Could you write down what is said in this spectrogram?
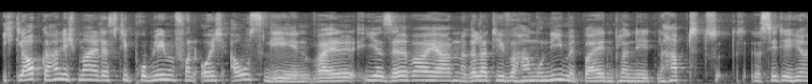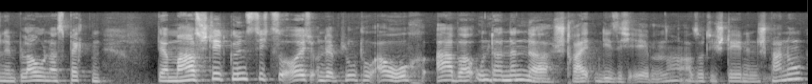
ich glaube gar nicht mal, dass die Probleme von euch ausgehen, weil ihr selber ja eine relative Harmonie mit beiden Planeten habt. Das seht ihr hier an den blauen Aspekten. Der Mars steht günstig zu euch und der Pluto auch, aber untereinander streiten die sich eben. Ne? Also die stehen in Spannung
